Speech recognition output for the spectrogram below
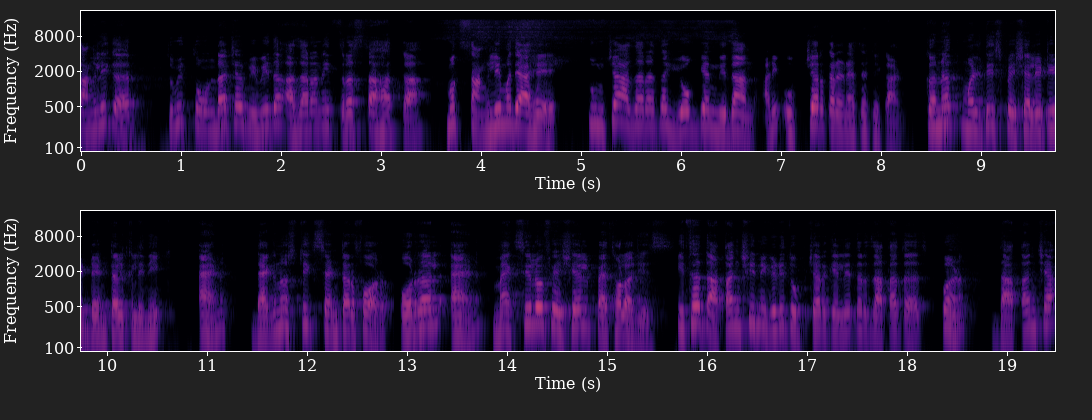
सांगलीकर तुम्ही तोंडाच्या विविध आजारांनी त्रस्त आहात का? मग सांगलीमध्ये आहे तुमच्या आजाराचं योग्य निदान आणि उपचार करण्याचे ठिकाण. Kanak multi speciality dental clinic and diagnostic centre for oral and maxillofacial pathologies. इथं दातांशी निगडीत उपचार केले तर जातातच पण दातांच्या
